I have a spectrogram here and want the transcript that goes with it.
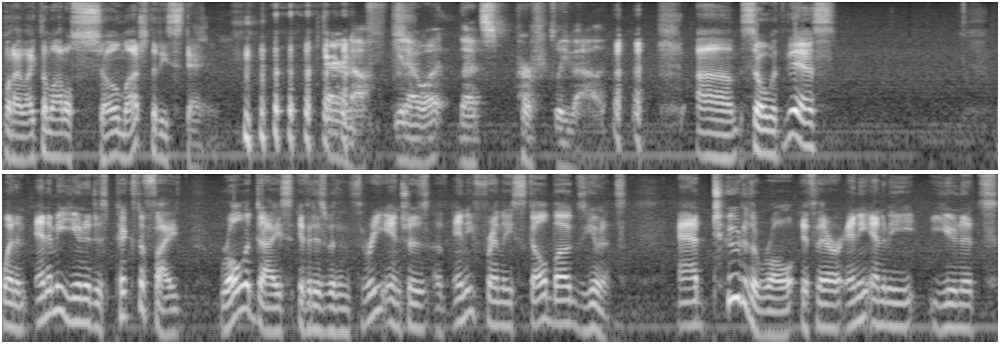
but I like the model so much that he's staying. fair enough. You know what? That's perfectly valid. Um, so with this, when an enemy unit is picked to fight, roll a dice if it is within three inches of any friendly Skullbugs units. Add two to the roll if there are any enemy units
